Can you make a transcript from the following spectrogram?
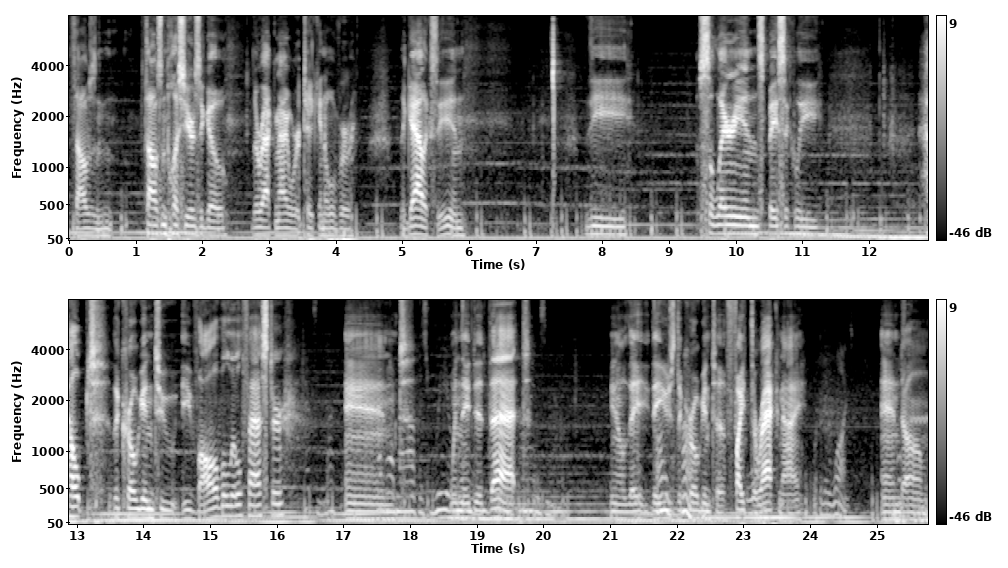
thousand thousand plus years ago. The Rachni were taking over the galaxy, and the Salarians basically helped the Krogan to evolve a little faster. And when they did that, you know, they, they used the Krogan to fight the Rachni. And, um,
